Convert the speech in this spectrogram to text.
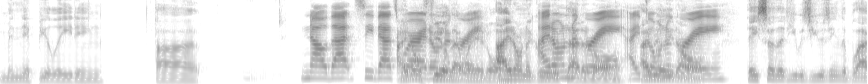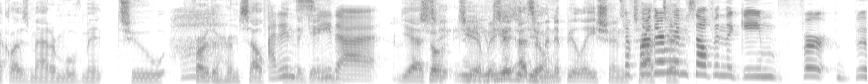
manipulating. Uh, No, that see that's I where I don't don't, feel agree. that way at all. I don't agree I don't that agree. at all. I don't really agree. They said that he was using the Black Lives Matter movement to further himself I in didn't the see game. that. Yeah, So, to, to yeah, but use here's it the as a manipulation To further tactic. himself in the game for b-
